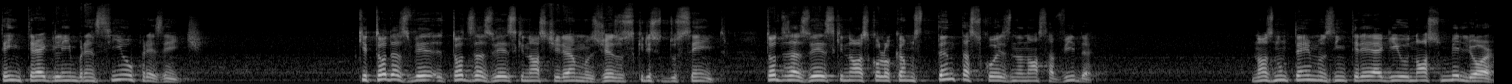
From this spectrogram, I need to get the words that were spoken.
Tem entregue lembrancinha ou presente? Que todas, todas as vezes que nós tiramos Jesus Cristo do centro, todas as vezes que nós colocamos tantas coisas na nossa vida, nós não temos entregue o nosso melhor,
